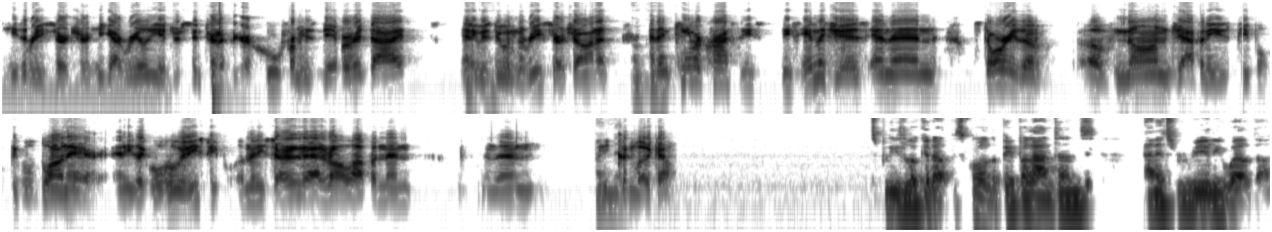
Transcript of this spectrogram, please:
he's a researcher. He got really interested in trying to figure out who from his neighborhood died, and he was doing the research on it, Okay. and then came across these these images and then stories of of non-Japanese people, people with blonde hair, and he's like, well, who are these people? And then he started to add it all up, and then and then he And- couldn't let it go. Please look it up. It's called The Paper Lanterns, and it's really well done.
